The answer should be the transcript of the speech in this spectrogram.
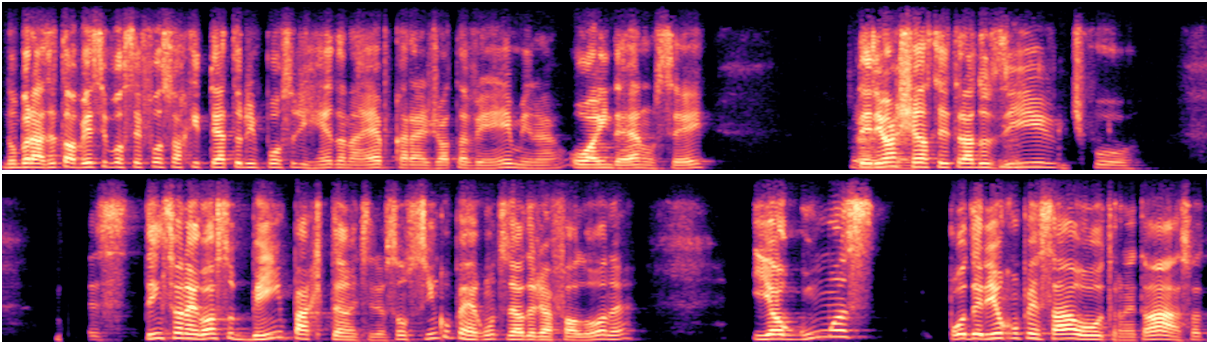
No Brasil, talvez se você fosse o arquiteto do imposto de renda na época, era JVM, né? Ou ainda é, não sei. Teria é, uma chance de traduzir, tipo, tem que ser um negócio bem impactante. Né? São cinco perguntas, a Elda já falou, né? E algumas poderiam compensar a outra. Né? Então, ah, sua,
